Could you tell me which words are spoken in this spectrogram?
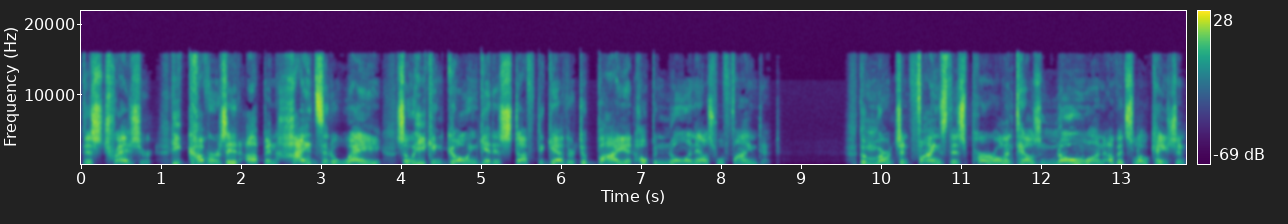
this treasure. He covers it up and hides it away so he can go and get his stuff together to buy it, hoping no one else will find it. The merchant finds this pearl and tells no one of its location,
